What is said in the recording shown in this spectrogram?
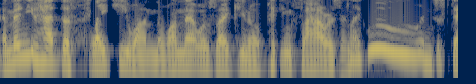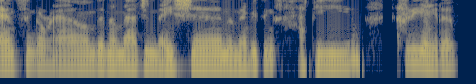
And then you had the flaky one, the one that was like, you know, picking flowers and like, woo, and just dancing around in imagination and everything's happy and creative,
